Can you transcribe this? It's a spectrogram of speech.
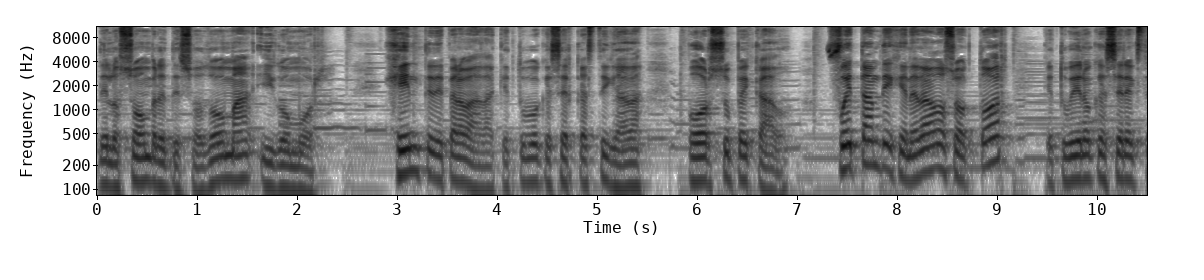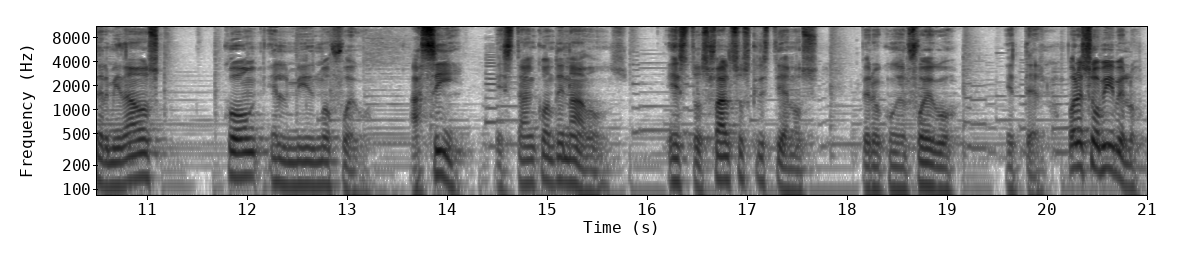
de los hombres de Sodoma y Gomorra, gente depravada que tuvo que ser castigada por su pecado. Fue tan degenerado su actuar que tuvieron que ser exterminados con el mismo fuego. Así están condenados estos falsos cristianos, pero con el fuego eterno. Por eso vívelo.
